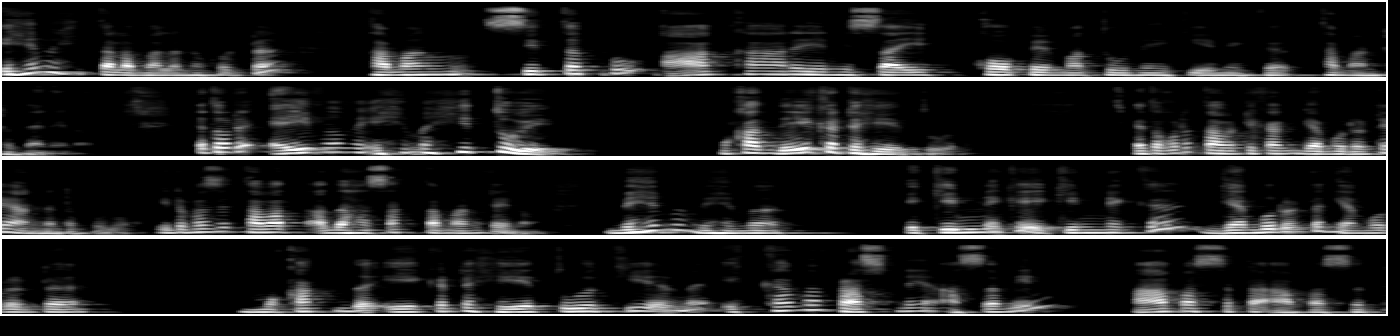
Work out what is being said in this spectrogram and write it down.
එහෙම හිතලා බලනකොට තමන් සිතපු ආකාරය නිසයි කෝපය මතුනේ කියන එක තමන්ට දැනෙනවා. එතකොට ඇයි මම එහෙම හිතුවේ? මොකක්ද ඒකට හේතුව? එතකොට තව ටිකක් ගැඹුරට යන්නට පුළුවන්. ඊට පස්සේ තවත් අදහසක් Tamanට එනවා. මෙහෙම මෙහෙම එකින් එක එකින් එක ගැඹුරට ගැඹුරට මොකක්ද ඒකට හේතුව කියන එකම ප්‍රශ්නය අසමින් ආපස්සට ආපස්සට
